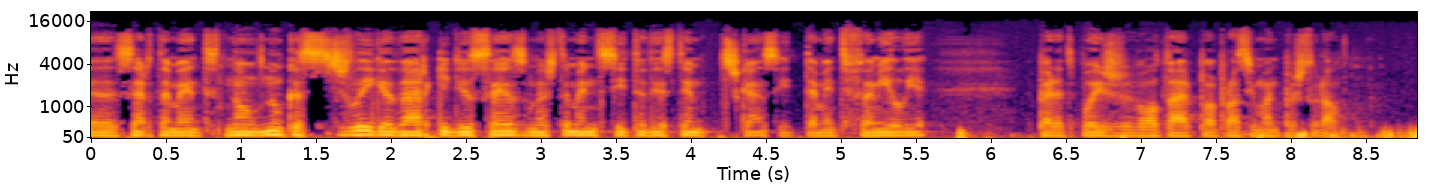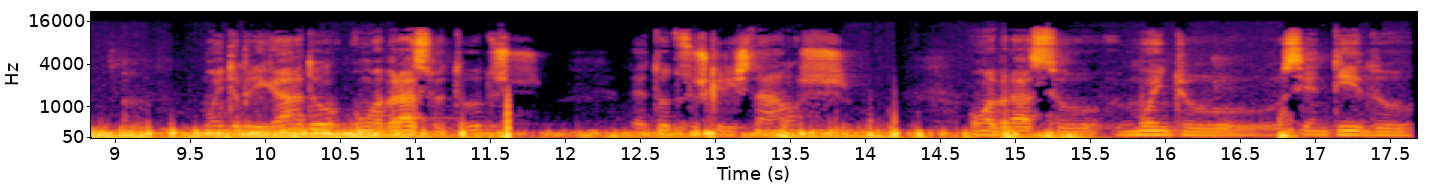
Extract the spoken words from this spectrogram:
Uh, certamente não, nunca se desliga da arquidiocese, mas também necessita desse tempo de descanso e também de família para depois voltar para o próximo ano pastoral. Muito obrigado, um abraço a todos, a todos os cristãos, um abraço muito sentido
